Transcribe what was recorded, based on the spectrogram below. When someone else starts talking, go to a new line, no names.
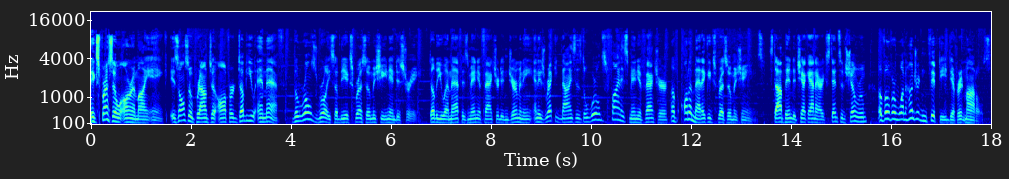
Expresso RMI Inc. is also proud to offer WMF, the Rolls Royce of the espresso machine industry. WMF is manufactured in Germany and is recognized as the world's finest manufacturer of automatic espresso machines. Stop in to check out our extensive showroom of over 150 different models.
